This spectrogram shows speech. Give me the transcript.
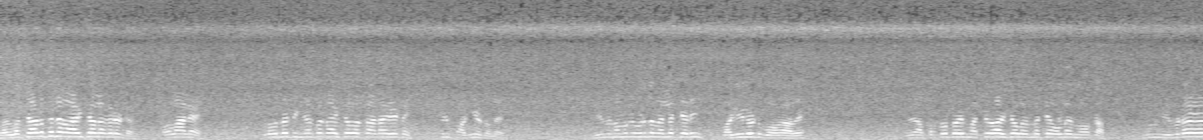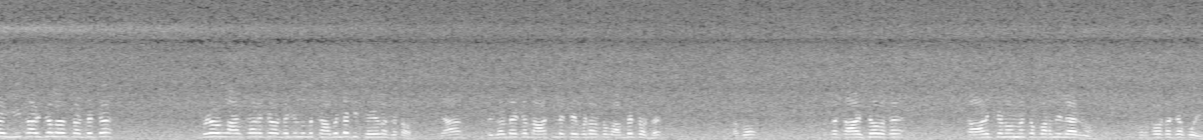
വെള്ളച്ചാട്ടത്തിന്റെ കാഴ്ചകളൊക്കെ ഉണ്ട് കൊള്ളാല്ലേ ഇവിടെ വന്നിട്ട് ഇങ്ങനത്തെ കാഴ്ചകളൊക്കെ കാണാനായിട്ടേ ഇത്തിരി ഭംഗിയുണ്ടല്ലേ ഇനി നമുക്ക് ഇവിടുന്ന് മെല്ലെ കയറി വഴിയിലോട്ട് പോകാതെ അപ്പുറത്തോട്ട് പോയി മറ്റു കാഴ്ചകൾ എന്തൊക്കെയാണ് ഉള്ളത് നോക്കാം. ഇവിടെ ഈ കാഴ്ചകൾ കണ്ടിട്ട് ഉള്ള ആൾക്കാരൊക്കെ ഉണ്ടെങ്കിൽ ഒന്ന് കമന്റൊക്കെ ചെയ്യണം കേട്ടോ. ഞാൻ നിങ്ങളുടെയൊക്കെ നാട്ടിലൊക്കെ ഇവിടെ ഒക്കെ വന്നിട്ടുണ്ട്. അപ്പോൾ ഇവിടുത്തെ കാഴ്ചകളൊക്കെ കാണിക്കണമെന്നൊക്കെ പറഞ്ഞില്ലായിരുന്നോ? പുറത്തോട്ടൊക്കെ പോയി.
